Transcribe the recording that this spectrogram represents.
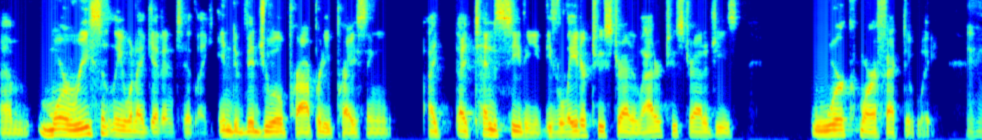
Um, more recently, when I get into like individual property pricing, I, I tend to see the these later two strategy, latter two strategies work more effectively. Mm-hmm.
